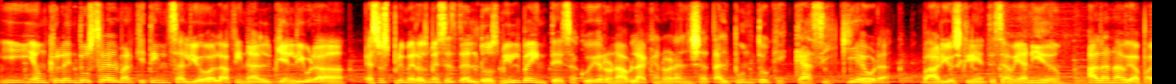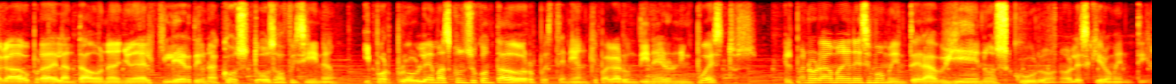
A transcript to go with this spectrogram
y aunque la industria del marketing salió a la final bien librada, esos primeros meses del 2020 sacudieron a Black Orange a tal punto que casi quiebra Varios clientes se habían ido, Alan había pagado por adelantado un año de alquiler de una costosa oficina y por problemas con su contador pues tenían que pagar un dinero en impuestos. El panorama en ese momento era bien oscuro, no les quiero mentir.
